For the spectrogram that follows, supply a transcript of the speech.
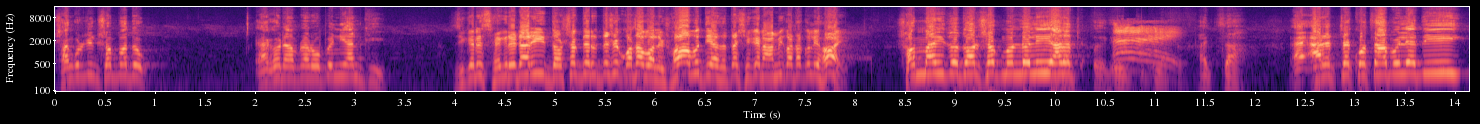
সাংগঠনিক সম্পাদক এখন আপনার ওপিনিয়ন কি? যেখানে সেক্রেটারি দর্শকদের উদ্দেশ্যে কথা বলে সভাপতি আছে তা সেখানে আমি কথা বলি হয়? সম্মানিত দর্শক মন্ডলী আর এক- আচ্ছা। আ- আরেকটা কথা বলে দিই।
